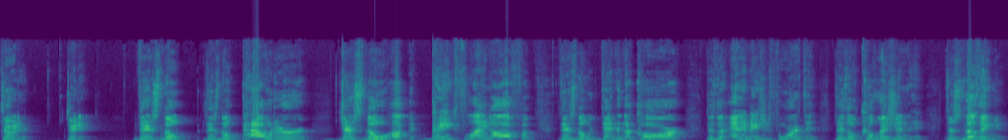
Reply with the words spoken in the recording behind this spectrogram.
Dude, dude, there's no there's no powder. There's no uh, paint flying off. There's no dent in the car. There's no animation for it. There's no collision. There's nothing.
